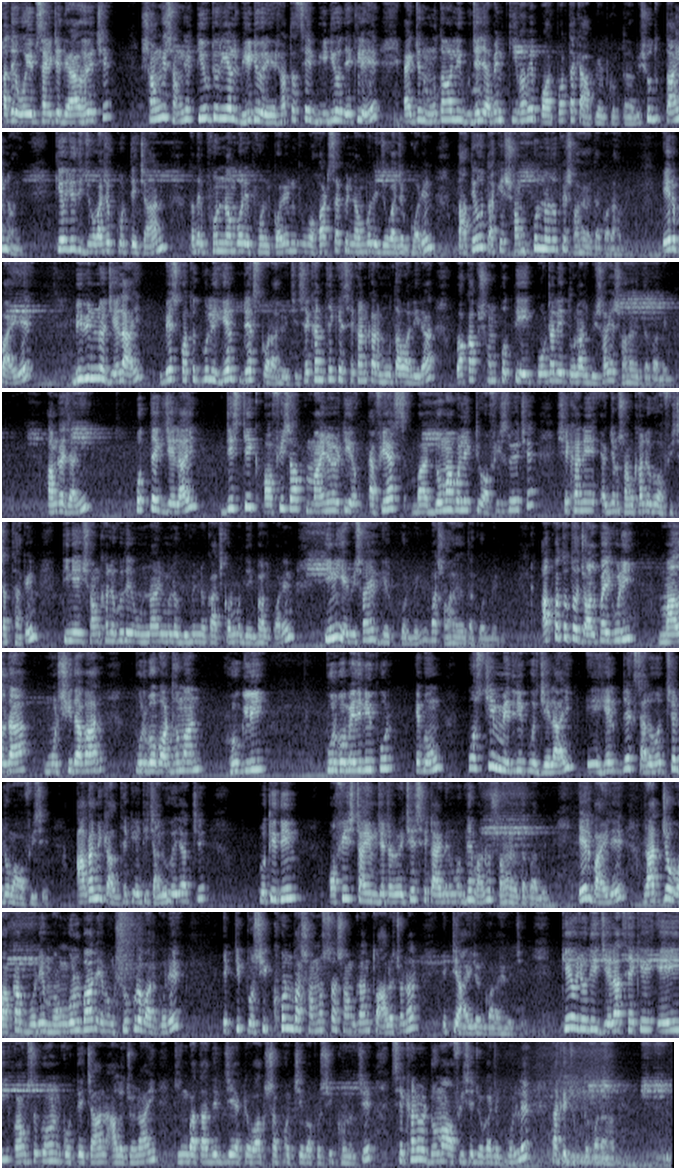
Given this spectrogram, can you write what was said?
তাদের ওয়েবসাইটে দেওয়া হয়েছে। সঙ্গে সঙ্গে টিউটোরিয়াল ভিডিও রয়েছে অর্থাৎ সেই ভিডিও দেখলে একজন মোতাওয়ালি বুঝে যাবেন কীভাবে পরপর তাকে আপলোড করতে হবে। শুধু তাই নয়, কেউ যদি যোগাযোগ করতে চান, তাদের ফোন নম্বরে ফোন করেন কিংবা হোয়াটসঅ্যাপের নম্বরে যোগাযোগ করেন, তাতেও তাকে সম্পূর্ণরূপে সহায়তা করা হবে। এর বাইরে বিভিন্ন জেলায় বেশ কতকগুলি হেল্প ডেস্ক করা হয়েছে। সেখান থেকে সেখানকার মোতাওয়ালিরা ওয়াকাপ সম্পত্তি এই পোর্টালে তোলার বিষয়ে সহায়তা পাবেন। আমরা জানি, প্রত্যেক জেলায় district office of minority affairs বা ডোমা বলে একটি অফিস রয়েছে। সেখানে একজন সংখ্যালঘু অফিসার থাকেন। তিনি এই সংখ্যালঘুদের উন্নয়নমূলক বিভিন্ন কাজকর্ম দেখভাল করেন। তিনি এ বিষয়ে হেল্প করবেন বা সহায়তা করবেন। আপাতত জলপাইগুড়ি, মালদা, মুর্শিদাবাদ, পূর্ব বর্ধমান, হুগলি পূর্ব মেদিনীপুর এবং পশ্চিম মেদিনীপুর জেলায় এই হেল্প ডেস্ক চালু হচ্ছে ডোমা অফিসে। আগামীকাল থেকে এটি চালু হয়ে যাচ্ছে। প্রতিদিন অফিস টাইম যেটা রয়েছে সেই টাইমের মধ্যে মানুষ সহায়তা পাবেন এর বাইরে রাজ্য ওয়াকাপ বোর্ডে মঙ্গলবার এবং শুক্রবার করে একটি প্রশিক্ষণ বা সমস্যা সংক্রান্ত আলোচনার একটি আয়োজন করা হয়েছে। কেউ যদি জেলা থেকে এই অংশগ্রহণ করতে চান আলোচনায় কিংবা তাদের যে একটা ওয়ার্কশপ হচ্ছে বা প্রশিক্ষণ হচ্ছে, সেখানেও ডোমা অফিসে যোগাযোগ করলে তাকে যুক্ত করা হবে।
